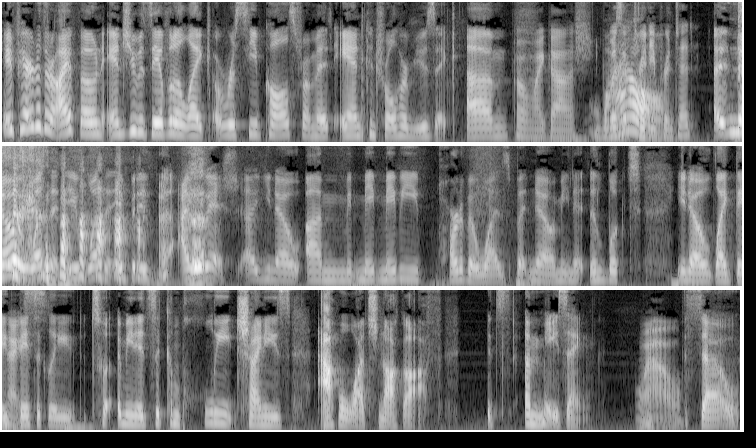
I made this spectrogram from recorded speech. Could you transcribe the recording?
It paired with her iPhone and she was able to like receive calls from it and control her music. Um Oh my gosh. Was it 3D printed? uh, no, it wasn't. It wasn't. It, but it, I wish, uh, you know, um, may- maybe part of it was, but no. I mean, it, it looked, you know, like they Nice. basically. I mean, it's a complete Chinese Apple Watch knockoff. It's amazing. Wow. So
